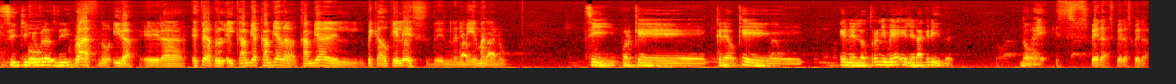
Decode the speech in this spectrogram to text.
Sí, King O Bradley. Wrath, ¿no? Ira. Era. Espera, pero él cambia, cambia, la, cambia el pecado que él es de- en el anime y el manga, ¿no? Sí, porque creo que en el otro anime él era Grid. No. Eh, espera, espera, espera.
